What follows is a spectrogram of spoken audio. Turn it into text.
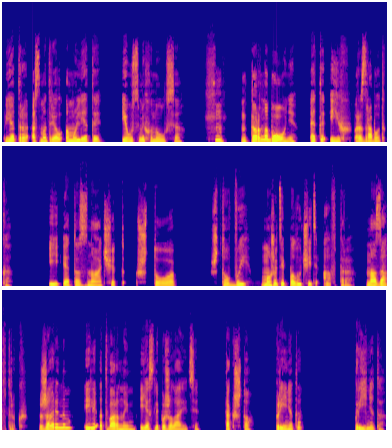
Пьетро осмотрел амулеты и усмехнулся. Хм, Торнабони. Это их разработка. И это значит, что... что вы можете получить автора на завтрак, жареным или отварным, если пожелаете. Так что, принято? Принято?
